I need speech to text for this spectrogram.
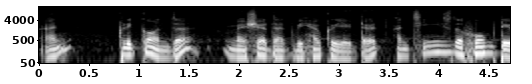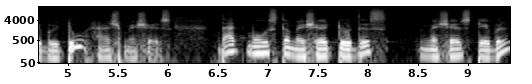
and click on the measure that we have created and change the home table to hash measures that moves the measure to this measures table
